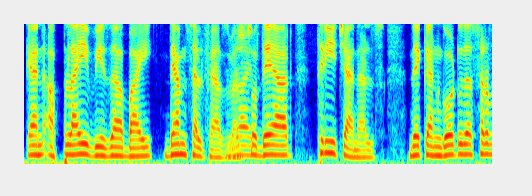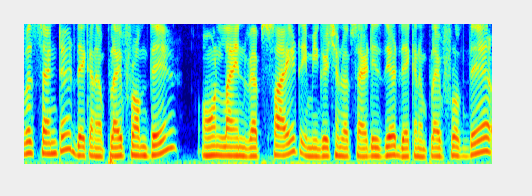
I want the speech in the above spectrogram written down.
can apply visa by themselves as well. So there are three channels. They can go to the service center. They can apply from there. Online website, immigration website is there. They can apply from there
